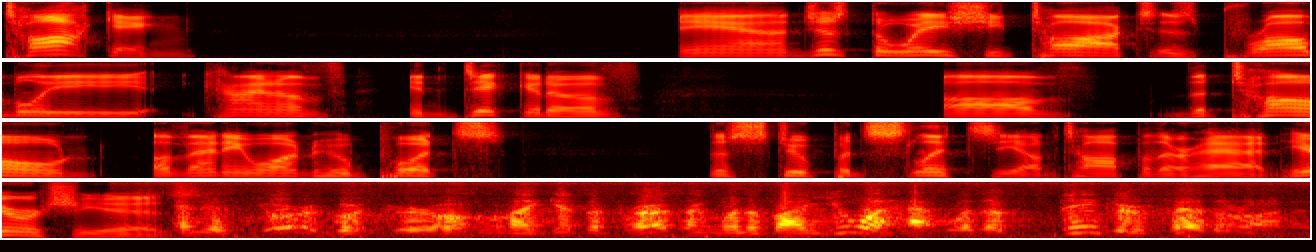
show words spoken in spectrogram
talking. And just the way she talks is probably kind of indicative of the tone of anyone who puts the stupid Slitzy on top of their head. Here she is. And if you're a good girl, when I get the present, I'm going to buy you a hat with a bigger feather on it.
